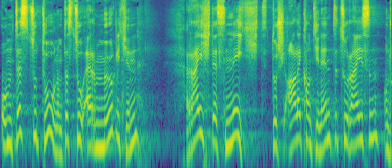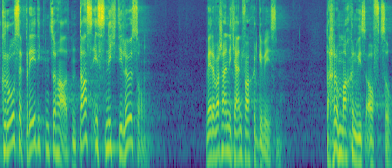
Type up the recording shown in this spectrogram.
um das zu tun, um das zu ermöglichen, reicht es nicht, durch alle Kontinente zu reisen und große Predigten zu halten. Das ist nicht die Lösung. Wäre wahrscheinlich einfacher gewesen. Darum machen wir es oft so.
